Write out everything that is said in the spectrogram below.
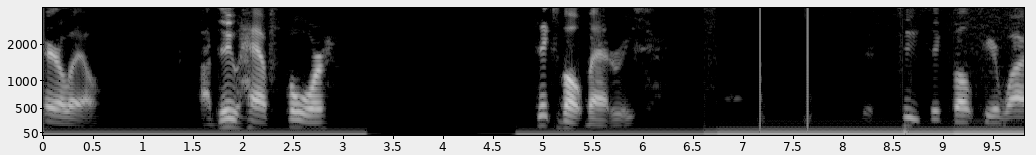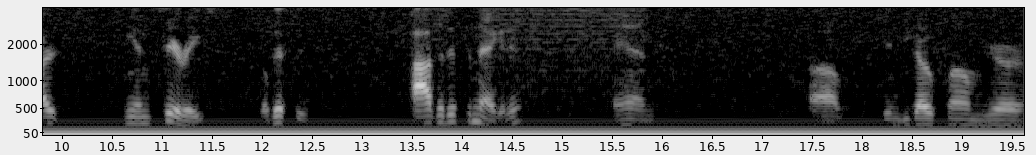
parallel. Do have four 6 volt batteries. There's two 6 volts here wired in series. So this is positive to negative. And um, then you go from your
